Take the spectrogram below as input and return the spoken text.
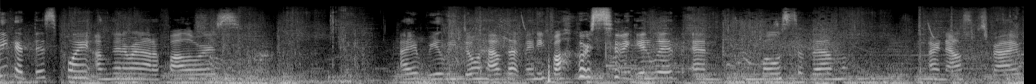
Think at this point I'm gonna run out of followers. I really don't have that many followers to begin with, and most of them are now subscribed.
